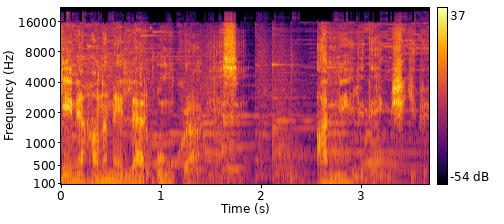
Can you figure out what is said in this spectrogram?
Yeni hanım eller un kurabiyesi. Anne eli değmiş gibi.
